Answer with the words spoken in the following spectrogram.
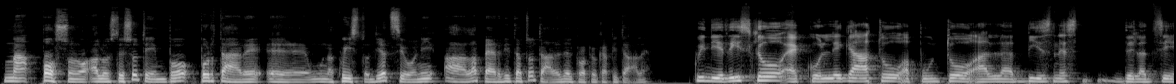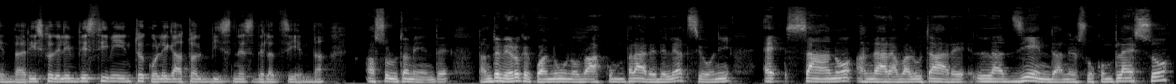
ma possono allo stesso tempo portare eh, un acquisto di azioni alla perdita totale del proprio capitale. Quindi il rischio è collegato appunto al business dell'azienda, il rischio dell'investimento è collegato al business dell'azienda. Assolutamente, tanto è vero che quando uno va a comprare delle azioni è sano andare a valutare l'azienda nel suo complesso,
